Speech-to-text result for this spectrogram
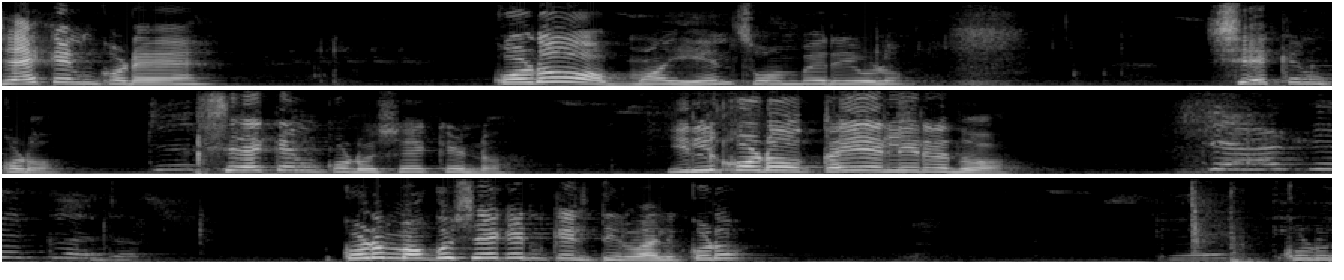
ಶೇಕನ್ ಕೊಡೆ. ಕೊಡು, ಅಮ್ಮ, ಏನು ಸೋಂಬೇರಿ ಇವಳು. ಶೇಕನ್ ಕೊಡು. ಶೇಕನ್ ಕೊಡು ಶೇಕೆಂಡು ಇಲ್ಲಿ ಕೊಡು, ಕೈಯಲ್ಲಿರೋದು. ಕೊಡು ಮಗು ಸೆಕೆಂಡ್ ಕೇಳ್ತಿಲ್ವಾ ಅಲ್ಲಿ? ಕೊಡು. ಕೊಡು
